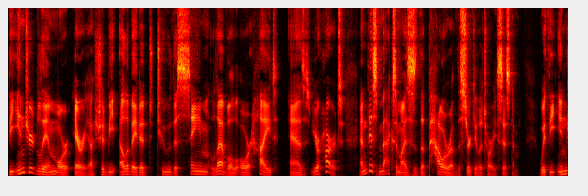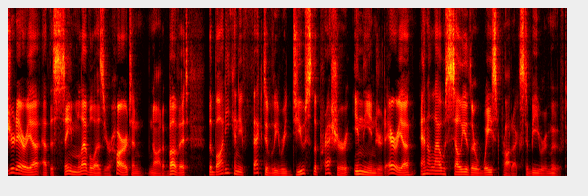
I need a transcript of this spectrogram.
The injured limb or area should be elevated to the same level or height as your heart and this maximizes the power of the circulatory system. With the injured area at the same level as your heart and not above it, the body can effectively reduce the pressure in the injured area and allow cellular waste products to be removed.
